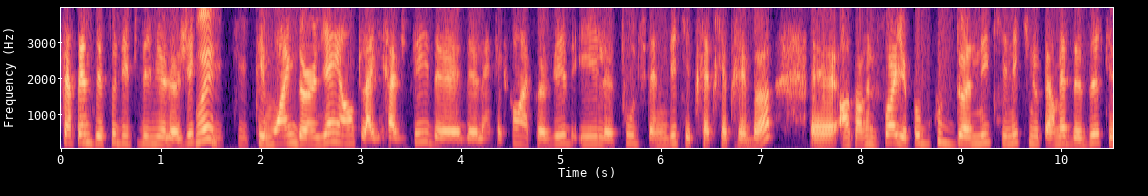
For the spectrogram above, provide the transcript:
certaines études épidémiologiques oui. qui, qui, témoignent d'un lien entre la gravité de, de l'infection à COVID et le taux de vitamine D qui est très, très, très bas. Euh, encore une fois, il n'y a pas beaucoup de données cliniques qui nous permettent de dire que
